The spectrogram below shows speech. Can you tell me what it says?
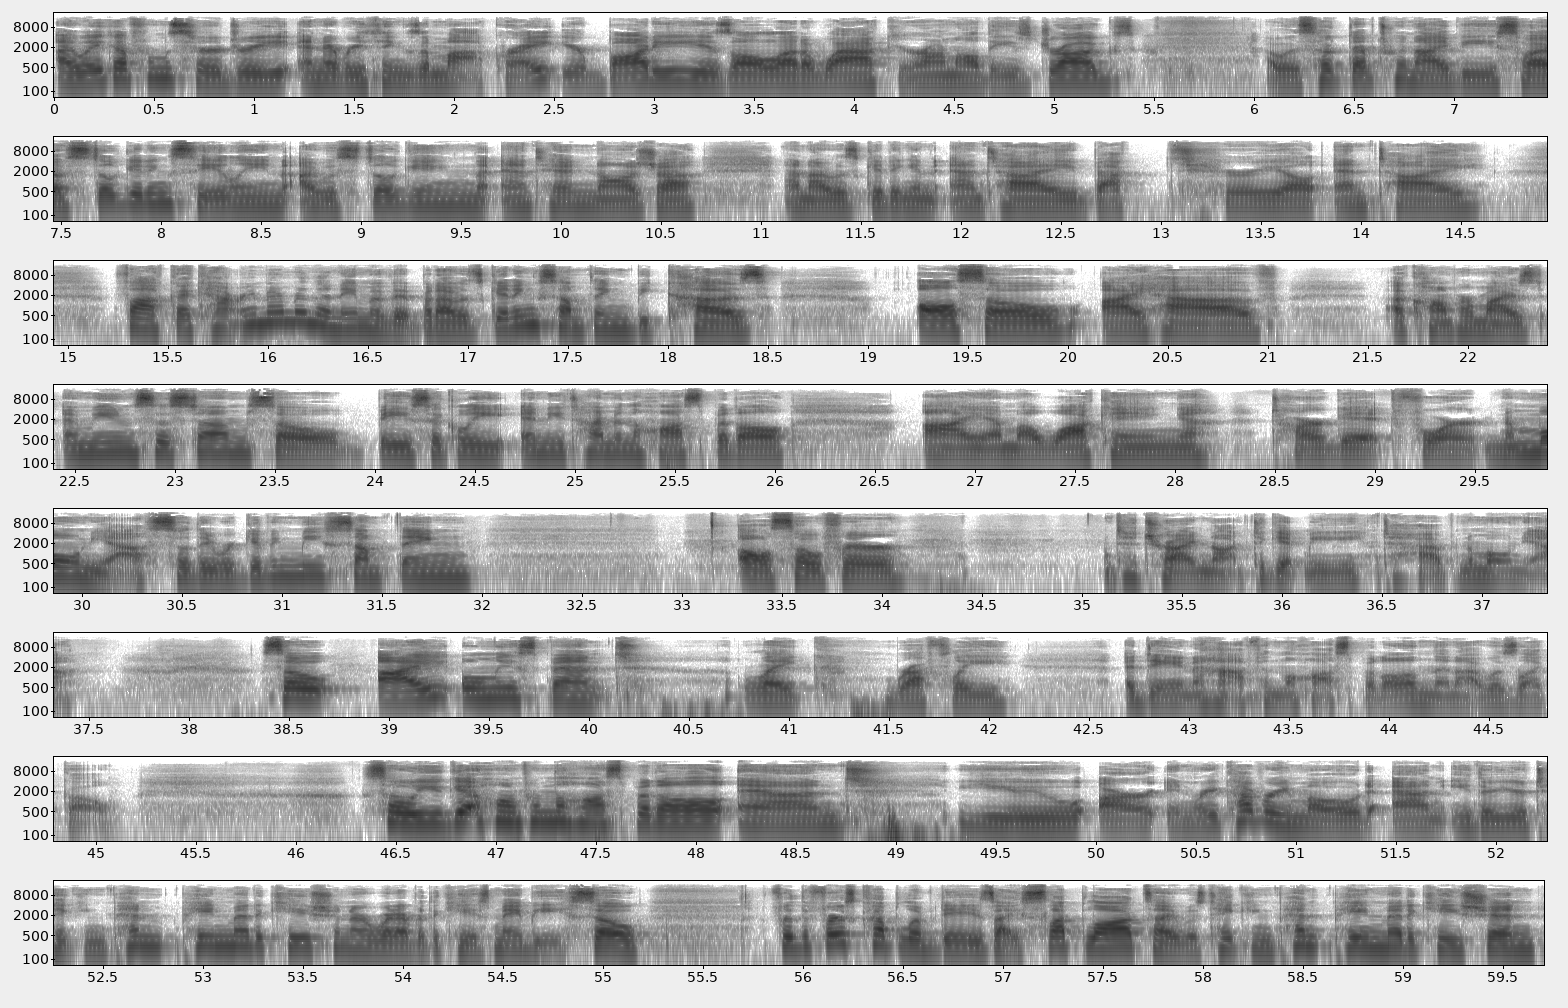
I wake up from surgery and everything's amok, right? Your body is all out of whack. You're on all these drugs. I was hooked up to an IV, so I was still getting saline. I was still getting the anti nausea, and I was getting an antibacterial, anti. Fuck, I can't remember the name of it, but I was getting something because also I have a compromised immune system. So basically, anytime in the hospital, I am a walking target for pneumonia. So they were giving me something also for to try not to get me to have pneumonia. So I only spent like roughly a day and a half in the hospital and then I was let go. So you get home from the hospital and you are in recovery mode and either you're taking pain medication or whatever the case may be. So for the first couple of days, I slept lots. I was taking pain medication.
